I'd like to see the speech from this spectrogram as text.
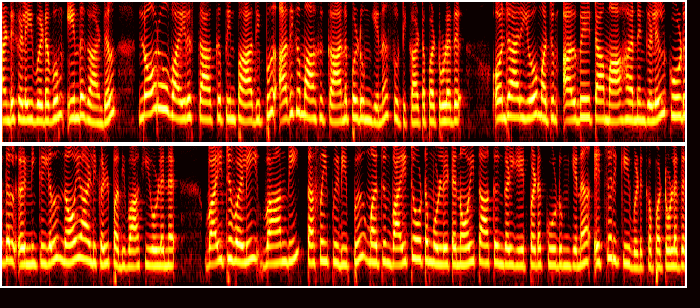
ஆண்டுகளை விடவும் இந்த ஆண்டில் நோரோ வைரஸ் தாக்கத்தின் பாதிப்பு அதிகமாக காணப்படும் என சுட்டிக்காட்டப்பட்டுள்ளது. ஒன்டாரியோ மற்றும் அல்பேட்டா மாகாணங்களில் கூடுதல் எண்ணிக்கையில் நோயாளிகள் பதிவாகியுள்ளனர். வயிற்றுவலி வாந்தி தசைப்பிடிப்பு மற்றும் வயிற்றோட்டம் உள்ளிட்ட நோய் தாக்கங்கள் ஏற்படக்கூடும் என எச்சரிக்கை விடுக்கப்பட்டுள்ளது.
